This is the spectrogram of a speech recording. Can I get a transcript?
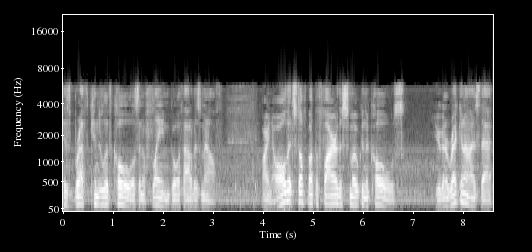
His breath kindleth coals, and a flame goeth out of his mouth. All right, now all that stuff about the fire, the smoke, and the coals, you're going to recognize that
